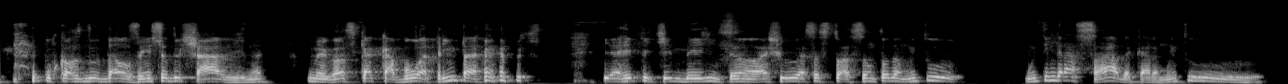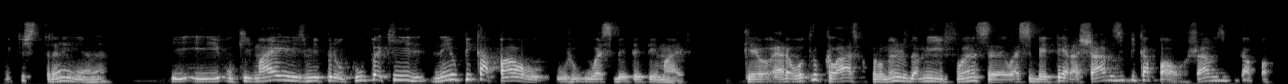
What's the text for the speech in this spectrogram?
por causa do, da ausência do Chaves, né? Um negócio que acabou há 30 anos e é repetido desde então. Eu acho essa situação toda muito muito engraçada, cara, muito muito estranha, né? E, e, o que mais me preocupa é que nem o pica-pau o, o, SBT tem mais. Porque era outro clássico, pelo menos da minha infância, o SBT era Chaves e pica-pau, Chaves e pica-pau.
